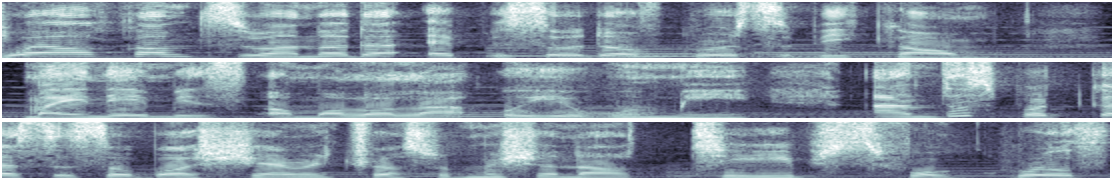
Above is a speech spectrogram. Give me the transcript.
Welcome to another episode of Grow to Become. My name is Omolola Oyewumi, and this podcast is about sharing transformational tips for growth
